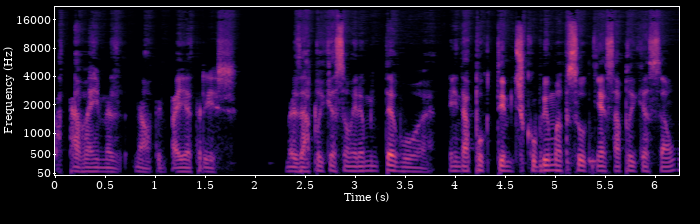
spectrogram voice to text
Pá, tá bem, mas não, tem para aí a 3. Mas a aplicação era muito boa. Ainda há pouco tempo descobri uma pessoa que tinha essa aplicação,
